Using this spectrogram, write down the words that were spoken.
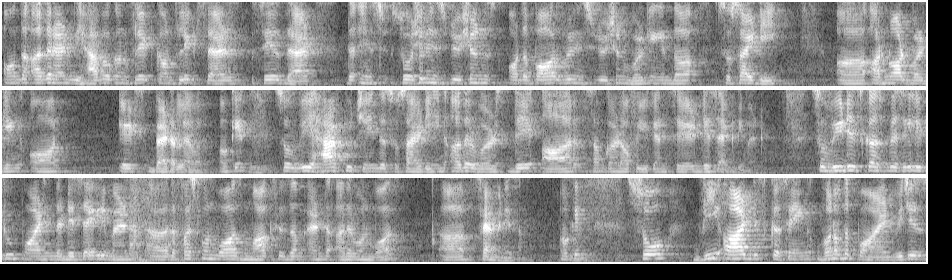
on the other hand, we have a conflict. Conflict says says that the inst- social institutions or the powerful institution working in the society uh, are not working on its better level okay? Mhm. so we have to change the society. In other words they are some kind of you can say disagreement. So we discussed basically two points in the disagreement. Uh, the first one was marxism and the other one was uh, feminism okay? Mhm. so we are discussing one of the point which is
